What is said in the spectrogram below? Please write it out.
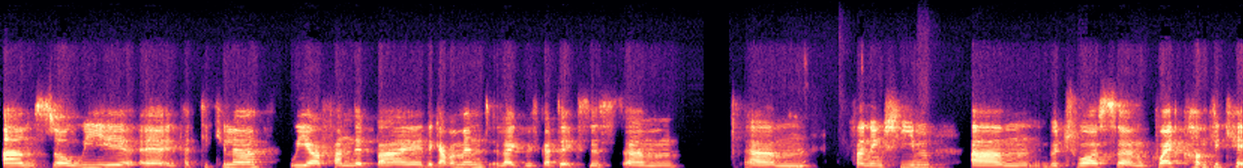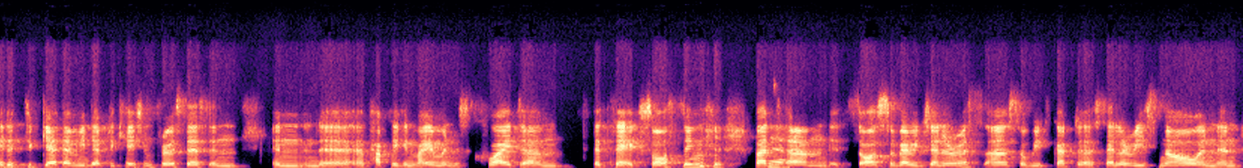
Um, so we uh, in particular we are funded by the government. Like we've got the exist um, mm-hmm. funding scheme um, which was um, quite complicated to get. I mean, the application process in in, in the public environment is quite um, let's say exhausting but yeah. um, it's also very generous uh, so we've got uh, salaries now and and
